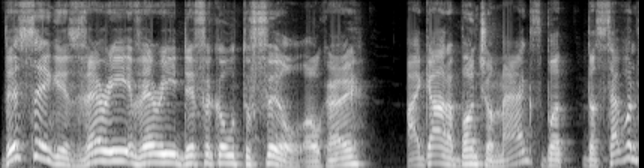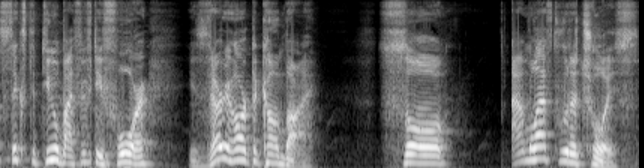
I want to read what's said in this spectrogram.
This thing is very, very difficult to fill, okay? I got a bunch of mags, but the 762 by 54 is very hard to come by. So, I'm left with a choice.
